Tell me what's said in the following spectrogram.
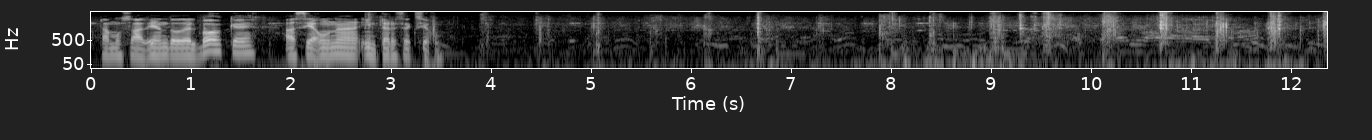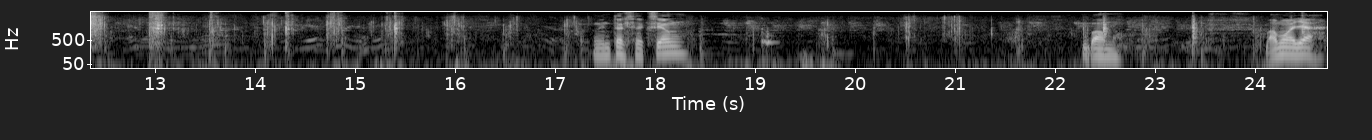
Estamos saliendo del bosque hacia una intersección. Una intersección Vamos. Vamos allá.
